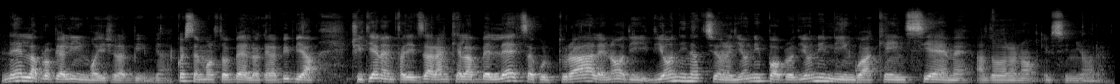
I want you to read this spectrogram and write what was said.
nella propria lingua, dice la Bibbia. Questo è molto bello, che la Bibbia ci tiene a enfatizzare anche la bellezza culturale no, di, di ogni nazione, di ogni popolo, di ogni lingua che insieme adorano il Signore.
